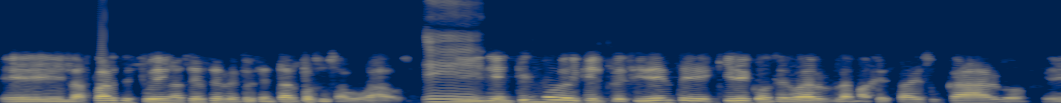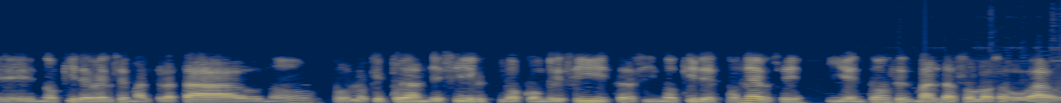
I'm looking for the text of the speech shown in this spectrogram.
eh, las partes pueden hacerse representar por sus abogados. Y entiendo de que el presidente quiere conservar la majestad de su cargo, no quiere verse maltratado, ¿no? Por lo que puedan decir los congresistas y no quiere exponerse y entonces manda solo a su abogado.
